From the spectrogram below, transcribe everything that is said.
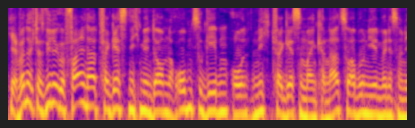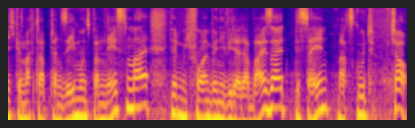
Ja, wenn euch das Video gefallen hat, vergesst nicht, mir einen Daumen nach oben zu geben und nicht vergessen, meinen Kanal zu abonnieren. Wenn ihr es noch nicht gemacht habt, dann sehen wir uns beim nächsten Mal. Würde mich freuen, wenn ihr wieder dabei seid. Bis dahin, macht's gut. Ciao.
